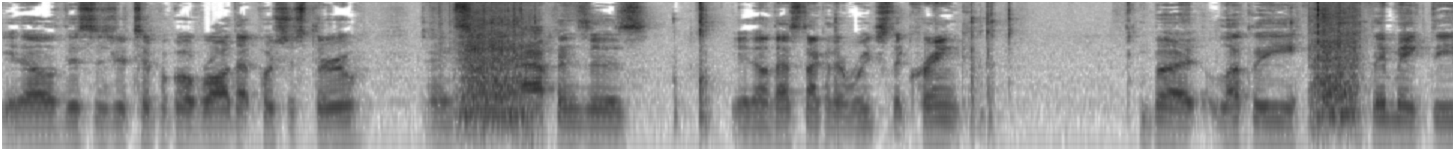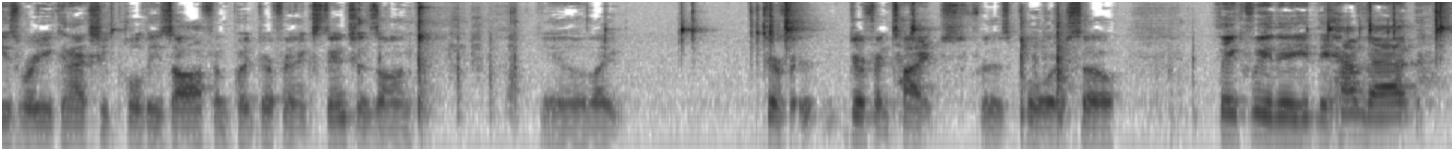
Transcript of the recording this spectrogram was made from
you know this is your typical rod that pushes through. And so what happens is you know that's not going to reach the crank but luckily they make these where you can actually pull these off and put different extensions on you know like different different types for this puller. So thankfully they, they have that.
